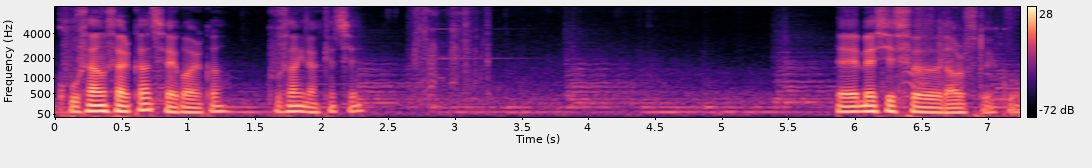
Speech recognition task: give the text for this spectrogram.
구상 살까 제거할까? 구상이 낫겠지. 네메시스 나올 수도 있고.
